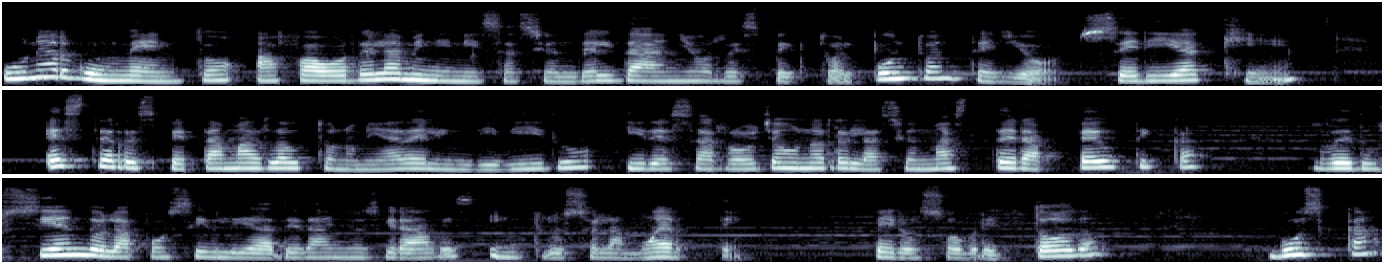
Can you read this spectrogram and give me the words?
Un argumento a favor de la minimización del daño respecto al punto anterior sería que Este respeta más la autonomía del individuo y desarrolla una relación más terapéutica, reduciendo la posibilidad de daños graves, incluso la muerte. Pero sobre todo, busca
